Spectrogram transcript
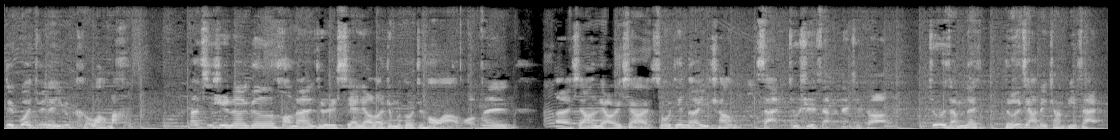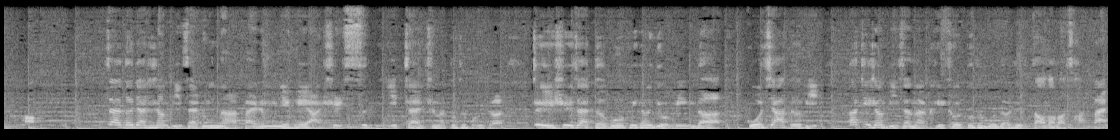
对冠军的一个渴望吧。那其实呢，跟浩南就是闲聊了这么多之后啊，我们呃想要聊一下昨天的一场比赛，就是咱们的这个，就是咱们的德甲的一场比赛。好。在德甲这场比赛中呢，拜仁慕尼黑啊是四比一战胜了多特蒙德，这也是在德国非常有名的国家德比。那这场比赛呢，可以说多特蒙德是遭到了惨败。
